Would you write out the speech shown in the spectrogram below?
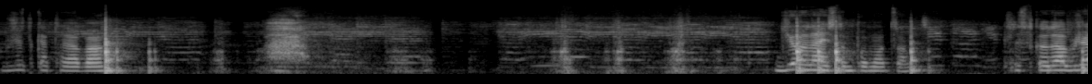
Brzydka trawa. Gdzie ona jest tą pomocą? Wszystko dobrze?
